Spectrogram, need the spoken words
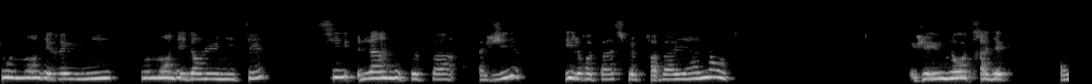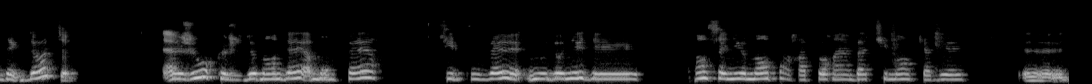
tout le monde est réuni, tout le monde est dans l'unité. Si l'un ne peut pas agir, il repasse le travail à un autre. J'ai une autre anecdote. Un jour que je demandais à mon père s'il pouvait nous donner des renseignements par rapport à un bâtiment qui avait, euh,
